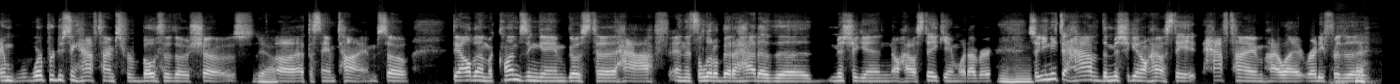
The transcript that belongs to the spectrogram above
And we're producing half times for both of those shows Yeah. uh, at the same time. So the Alabama Clemson game goes to half, and it's a little bit ahead of the Michigan Ohio State game, whatever. Mhm. So you need to have the Michigan Ohio State halftime highlight ready for the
